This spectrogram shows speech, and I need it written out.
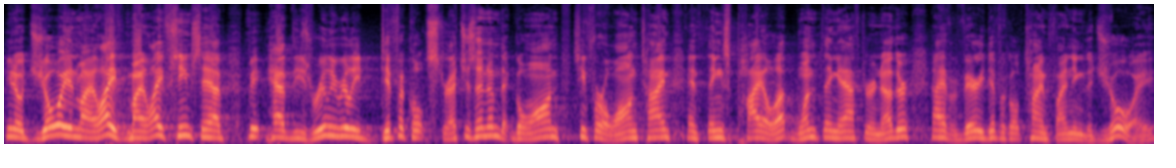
You know, joy in my life. My life seems to have have these really really difficult stretches in them that go on, see for a long time, and things pile up one thing after another. And I have a very difficult time finding the joy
